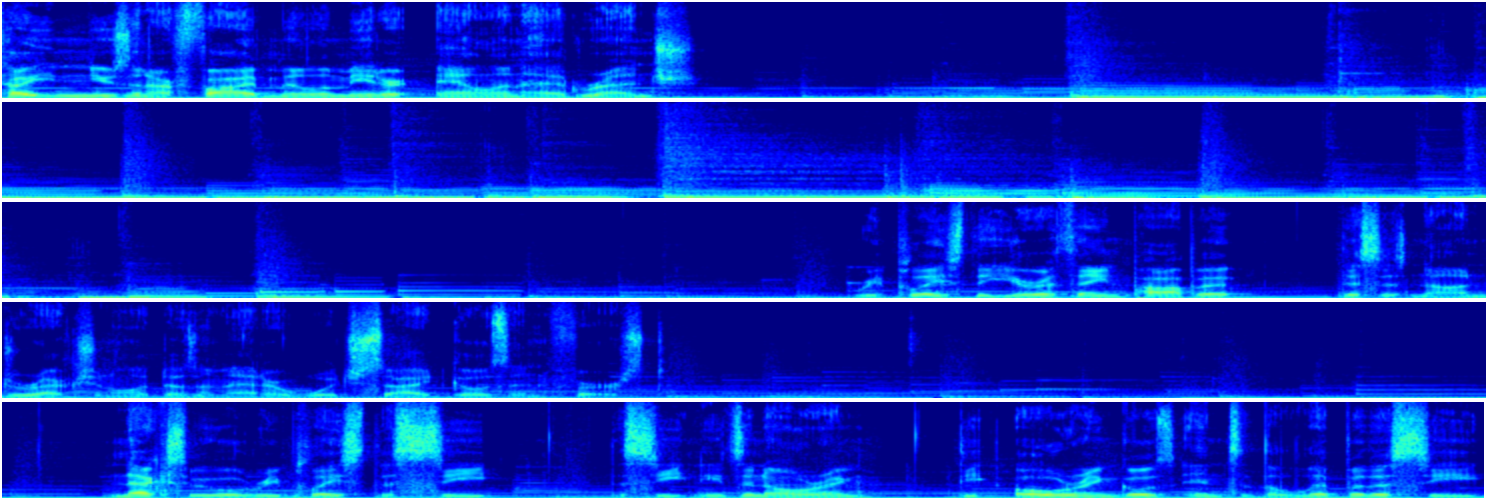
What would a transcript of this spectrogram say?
Tighten using our 5mm Allen head wrench. Replace the urethane poppet. This is non-directional, it doesn't matter which side goes in first. Next we will replace the seat. The seat needs an O-ring. The O-ring goes into the lip of the seat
